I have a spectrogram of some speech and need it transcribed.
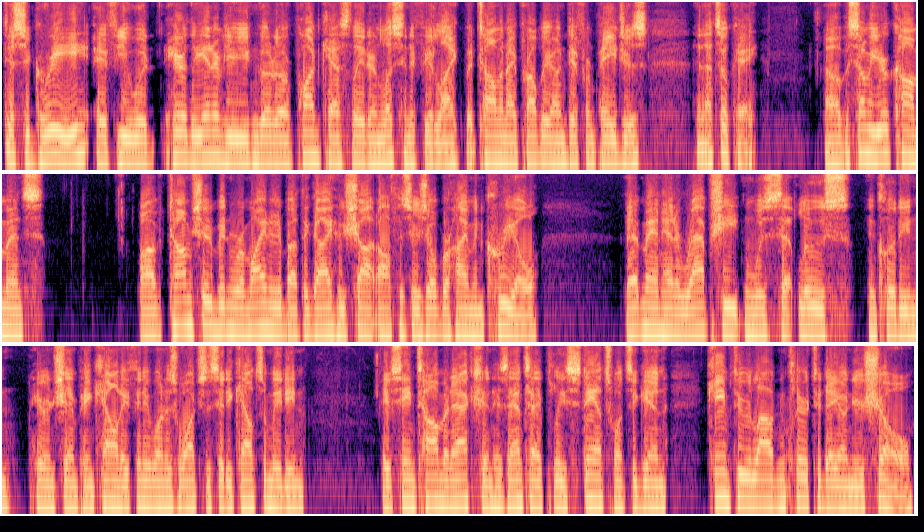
disagree. If you would hear the interview, you can go to our podcast later and listen if you'd like. But Tom and I probably are on different pages, and that's okay. Uh, some of your comments, uh, Tom should have been reminded about the guy who shot officers Oberheim and Creel. That man had a rap sheet and was set loose, including here in Champaign County. If anyone has watched the city council meeting, they've seen Tom in action. His anti-police stance once again came through loud and clear today on your show.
